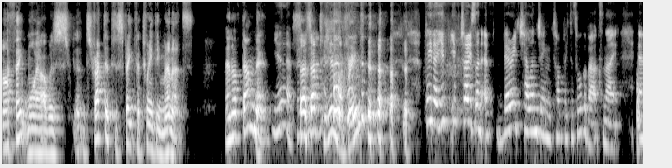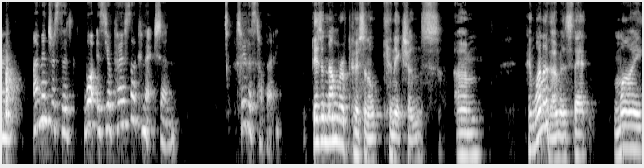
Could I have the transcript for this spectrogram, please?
And I think why I was instructed to speak for 20 minutes. And I've done that. Yeah. So it's up to you, my friend. Peter, you've, you've chosen a very challenging topic to talk about tonight. And I'm interested, what is your personal connection to this topic? There's a number of personal connections. Um, and one of them is that my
